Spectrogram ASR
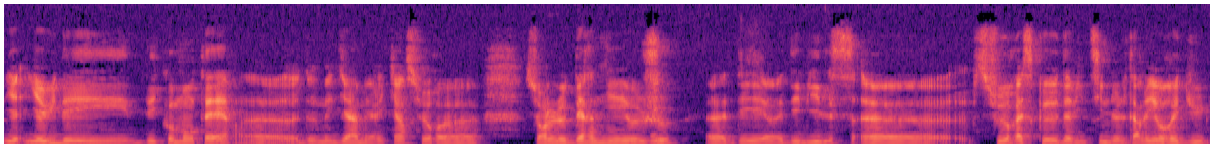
y, a eu des, des commentaires de médias américains sur sur le dernier jeu des, des Bills sur est-ce que David Singletary aurait dû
